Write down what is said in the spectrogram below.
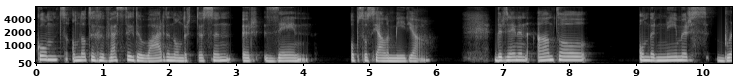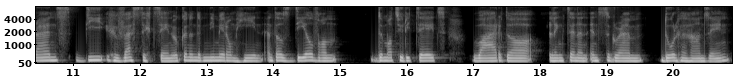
komt omdat de gevestigde waarden ondertussen er zijn op sociale media. Er zijn een aantal ondernemers, brands die gevestigd zijn. We kunnen er niet meer omheen. En dat is deel van de maturiteit waar de LinkedIn en Instagram doorgegaan zijn.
